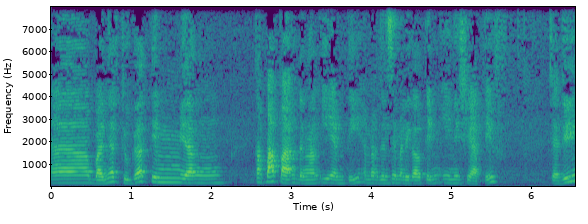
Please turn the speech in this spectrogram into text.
uh, banyak juga tim yang terpapar dengan EMT Emergency Medical Team Initiative. Jadi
